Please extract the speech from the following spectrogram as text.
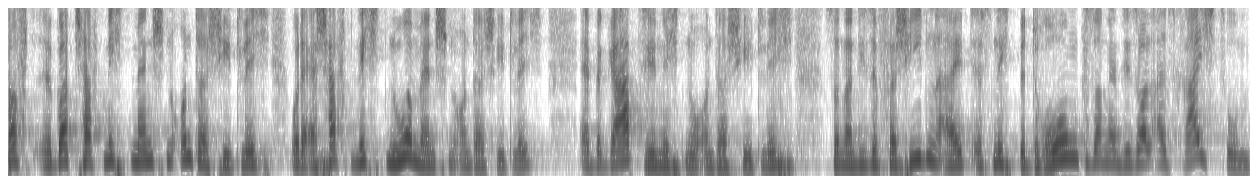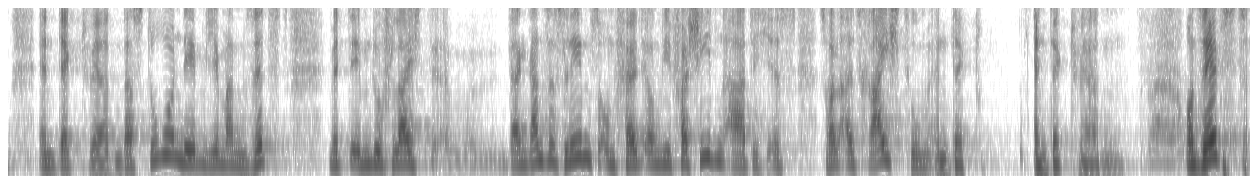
Äh, Gott schafft nicht Menschen unterschiedlich oder er schafft nicht nur Menschen unterschiedlich, er begabt sie nicht nur unterschiedlich, sondern diese Verschiedenheit ist nicht Bedrohung, sondern sie soll als Reichtum entdeckt werden. Dass du neben jemandem sitzt, mit dem du vielleicht äh, dein ganzes Lebensumfeld irgendwie verschiedenartig ist, soll als Reichtum entdeckt, entdeckt werden. Und selbst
